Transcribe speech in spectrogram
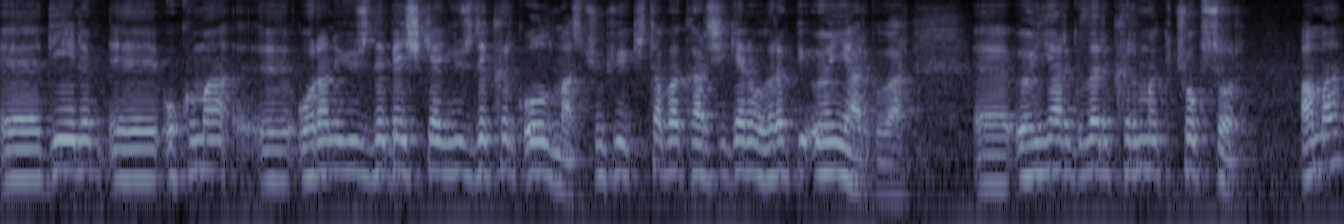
e, diyelim e, okuma e, oranı yüzde beş iken yüzde kırk olmaz. Çünkü kitaba karşı genel olarak bir ön yargı var. E, ön yargıları kırmak çok zor. Ama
